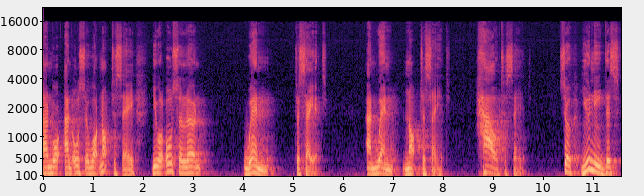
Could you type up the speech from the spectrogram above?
and, what, and also what not to say, you will also learn when to say it and when not to say it, how to say it. So you need this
